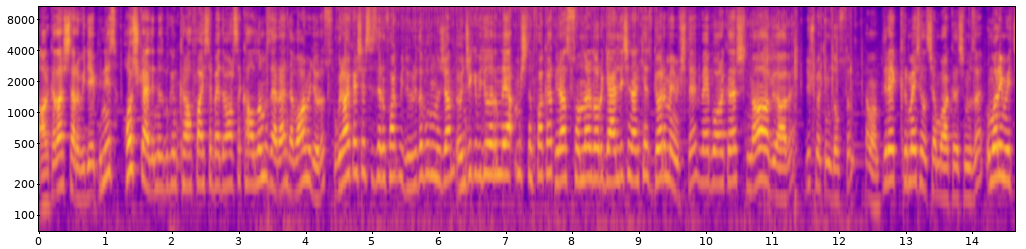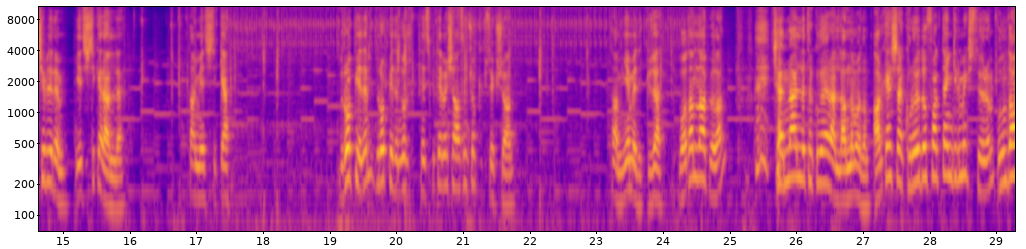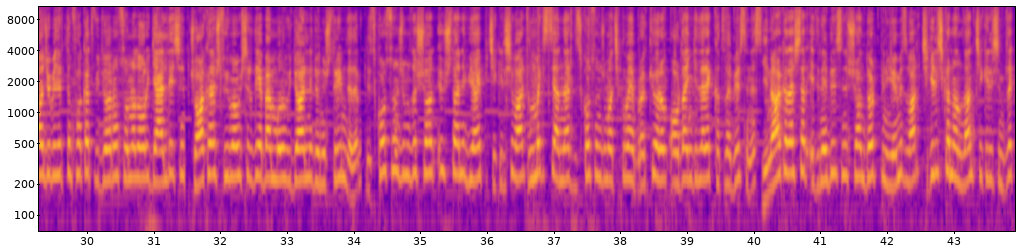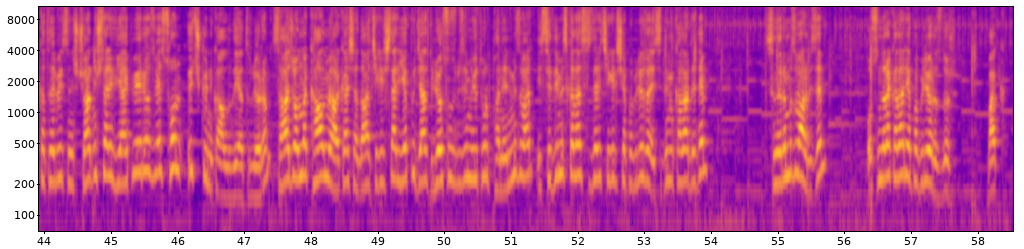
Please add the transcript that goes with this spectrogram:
Arkadaşlar video hepiniz hoş geldiniz. Bugün Craft Vice'e Bedwars'a kaldığımız yerden devam ediyoruz. Bugün arkadaşlar sizlere ufak bir duyuruda bulunacağım. Önceki videolarımda yapmıştım fakat biraz sonlara doğru geldiği için herkes görmemişti. Ve bu arkadaş ne yapıyor abi? Düş bakayım dostum. Tamam. Direkt kırmaya çalışacağım bu arkadaşımızı. Umarım yetişebilirim. Yetiştik herhalde. Tamam yetiştik gel. Drop yedim. Drop yedim. Dur. Tespit etme şansım çok yüksek şu an. Tamam yemedik güzel. Bu adam ne yapıyor lan? Kendi haline takılıyor herhalde anlamadım. Arkadaşlar konuya da ufaktan girmek istiyorum. Bunu daha önce belirttim fakat videoların sonuna doğru geldiği için şu arkadaş duymamıştır diye ben bunu video haline dönüştüreyim dedim. Discord sunucumuzda şu an 3 tane VIP çekilişi var. Katılmak isteyenler Discord sunucumu açıklamaya bırakıyorum. Oradan gelerek katılabilirsiniz. Yeni arkadaşlar edinebilirsiniz. Şu an 4000 üyemiz var. Çekiliş kanalından çekilişimize katılabilirsiniz. Şu an 3 tane VIP veriyoruz ve son 3 günü kaldı diye hatırlıyorum. Sadece onunla kalmıyor arkadaşlar. Daha çekilişler yapacağız. Biliyorsunuz bizim YouTuber panelimiz var. İstediğimiz kadar sizlere çekiliş yapabiliyoruz. İstediğim kadar dedim. Sınırımız var bizim. O sınıra kadar yapabiliyoruz dur. Bak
